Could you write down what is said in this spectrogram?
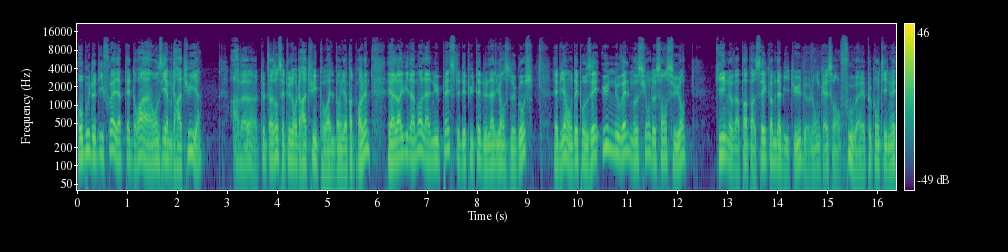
au bout de dix fois, elle a peut-être droit à un onzième gratuit. Hein. Ah ben, de toute façon, c'est toujours gratuit pour elle, bon, il n'y a pas de problème. Et alors, évidemment, la NUPES, les députés de l'Alliance de gauche, eh bien, ont déposé une nouvelle motion de censure qui ne va pas passer comme d'habitude. Donc, elle s'en fout, hein, elle peut continuer.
